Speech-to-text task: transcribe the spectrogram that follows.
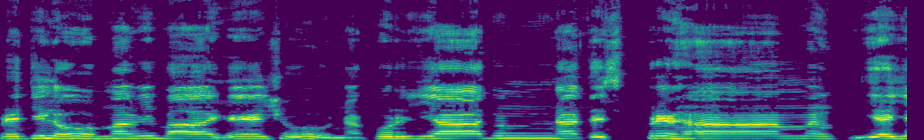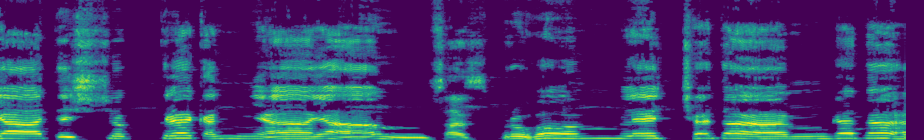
ప్రతిలోమ వివాహేషు న కుర్యాదున్నతి స్పృహాం యయాతి శుక్ర కన్యాయాం సస్పృహోం లేచ్చతాం గతః.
